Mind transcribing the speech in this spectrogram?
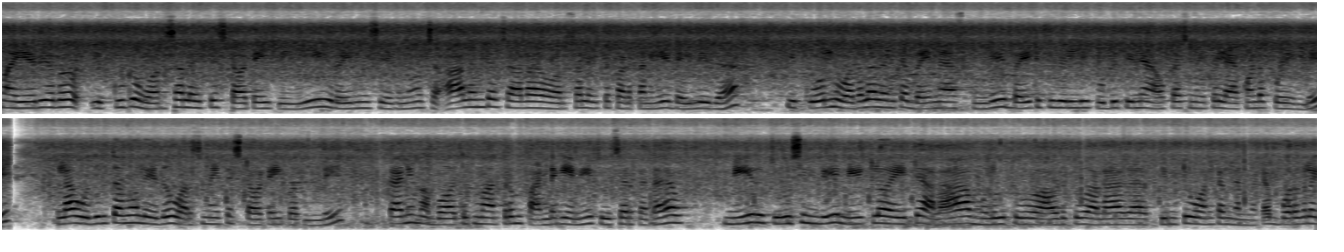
మా ఏరియాలో ఎక్కువగా వర్షాలు అయితే స్టార్ట్ అయిపోయి రైనీ సీజను చాలా అంటే చాలా వర్షాలు అయితే పడతాయి డైలీగా. ఈ కోళ్ళు వదలాలంటే భయం వేస్తుంది బయటికి వెళ్ళి ఫుడ్ తినే అవకాశం అయితే లేకుండా పోయింది. ఇలా వదులుతామో లేదో వర్షం అయితే స్టార్ట్ అయిపోతుంది. కానీ మా బాతుకు మాత్రం పండగని చూశారు కదా. నీరు చూసింది. నీటిలో అయితే అలా ములుగుతూ ఆడుతూ అలాగా తింటూ ఉంటుందన్నమాట. బురదలో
